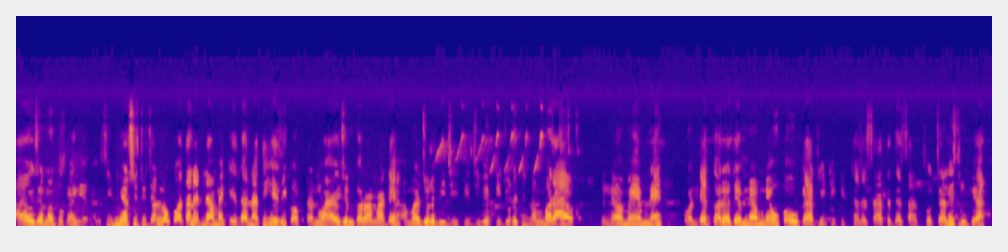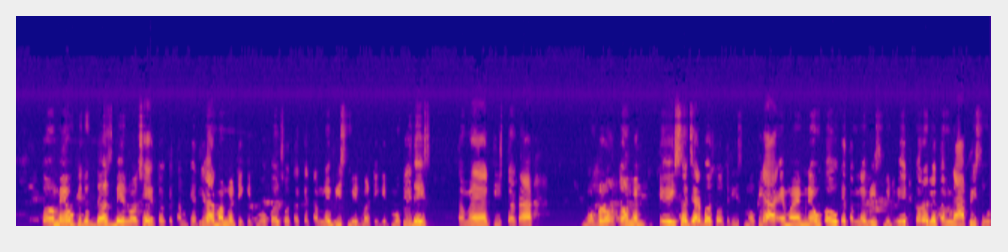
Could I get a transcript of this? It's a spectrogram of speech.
આયોજન હતું. કારણ સિનિયર સિટીઝન લોકો હતા ને એટલે અમે કેદારનાથથી હેલિકોપ્ટરનું આયોજન કરવા માટે અમારી જોડે બીજી, ત્રીજી વ્યક્તિ જોડેથી નંબર આવ્યો. એટલે અમે એમને કોન્ટેક્ટ કર્યો તો એમને અમને એવું કહું કે આટલી ટિકિટ થશે સાત હજાર સાતસો ચાલીસ રૂપિયા. તો અમે એવું કીધું દસ બહેનો છે તો કે તમે કેટલી વારમાં અમને ટિકિટ મોકલશો? તો કે તમને વીસ મિનિટમાં ટિકિટ મોકલી દઈશ. તમે ત્રીસ ટકા મોકલો. તો અમે ત્રેવીસ હજાર બસો ત્રીસ મોકલ્યા. એમાં એમને એવું કહું કે તમને વીસ મિનિટ વેઇટ કરો એટલે તમને આપીશું.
